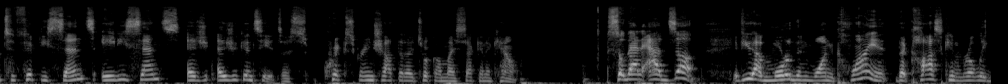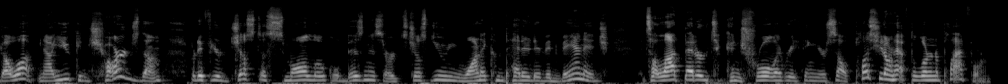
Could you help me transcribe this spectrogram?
to 50 cents, 80 cents. As you, as you can see, it's a quick screenshot that I took on my second account. So that adds up. If you have more than one client, the cost can really go up. Now you can charge them, but if you're just a small local business or it's just you and you want a competitive advantage, it's a lot better to control everything yourself. Plus, you don't have to learn a platform.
